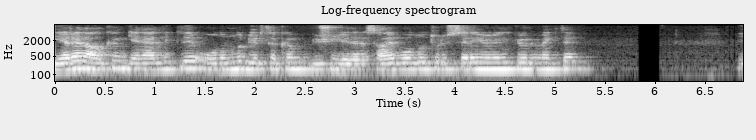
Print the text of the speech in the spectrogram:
yerel halkın genellikle olumlu bir takım düşüncelere sahip olduğu turistlere yönelik görülmekte. E,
